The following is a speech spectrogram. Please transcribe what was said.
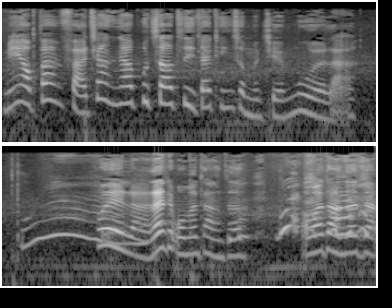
没有办法，这样人家不知道自己在听什么节目了啦。不要。会啦，来，我们躺着，我们躺着讲。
